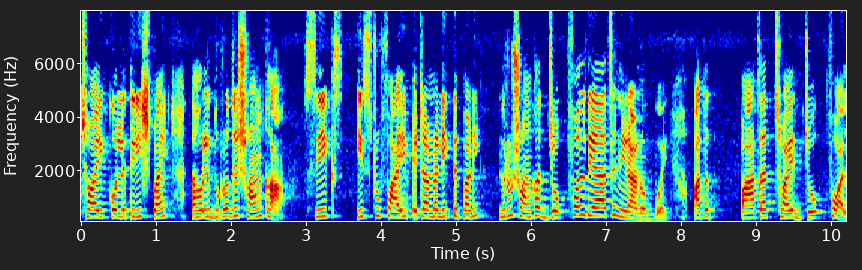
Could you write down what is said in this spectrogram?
ছয় করলে তিরিশ পাই, তাহলে দুটো যে সংখ্যা সিক্স ইস টু ফাইভ এটা আমরা লিখতে পারি। দুটো সংখ্যার যোগফল দেওয়া আছে নিরানব্বই, অর্থাৎ পাঁচ আর ছয়ের যোগফল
